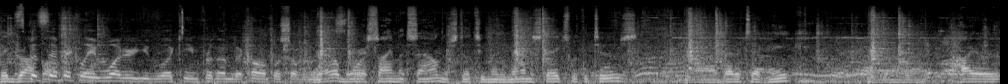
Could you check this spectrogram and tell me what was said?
Big drop-off, Specifically, what are you looking for them to accomplish over the Well, next more assignment sound. There's still too many mental mistakes with the twos. Uh, better technique, uh, higher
